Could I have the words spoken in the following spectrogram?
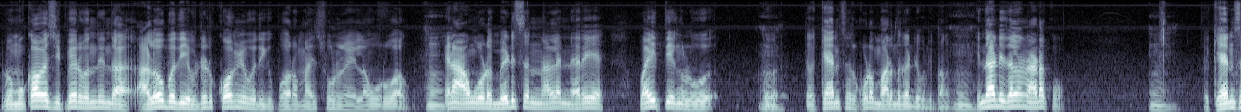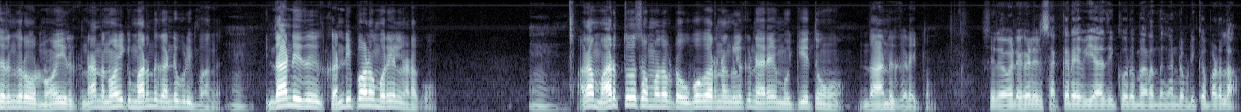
இப்போ முக்கால்வாசி பேர் வந்து இந்த அலோபதியை விட்டுட்டு ஹோமியோபதிக்கு போகிற மாதிரி சூழ்நிலையெல்லாம் உருவாகும். ஏன்னா அவங்களோட மெடிசன்னால நிறைய வைத்தியங்கள் கேன்சர் கூட மருந்து கண்டுபிடிப்பாங்க. இந்தாண்டி இதெல்லாம் நடக்கும். இப்போ கேன்சருங்கிற ஒரு நோய் இருக்குன்னா அந்த நோய்க்கு மருந்து கண்டுபிடிப்பாங்க. இந்தாண்டி இது கண்டிப்பான முறையில் நடக்கும். அதான் மருத்துவ சம்மந்தப்பட்ட உபகரணங்களுக்கு நிறைய முக்கியத்துவம் இந்த ஆண்டு கிடைக்கும். சில வேளைகளில் சர்க்கரை வியாதிக்கு ஒரு மருந்து கண்டுபிடிக்கப்படலாம்.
